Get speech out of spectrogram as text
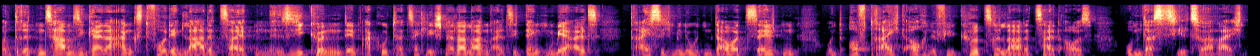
Und drittens haben Sie keine Angst vor den Ladezeiten. Sie können den Akku tatsächlich schneller laden, als Sie denken. Mehr als 30 Minuten dauert selten und oft reicht auch eine viel kürzere Ladezeit aus, um das Ziel zu erreichen.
